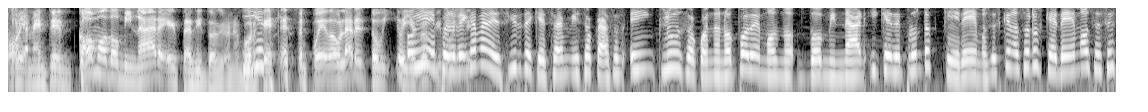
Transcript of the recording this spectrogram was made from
obviamente, cómo dominar estas situaciones, porque es se puede doblar el tobillo. y eso Oye, sí pero déjame decirte que se han visto casos, e incluso cuando no podemos no- dominar y que de pronto queremos, es que nosotros queremos ese,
